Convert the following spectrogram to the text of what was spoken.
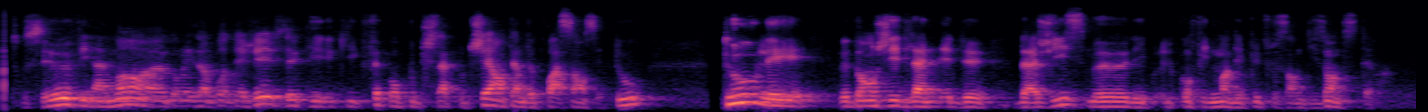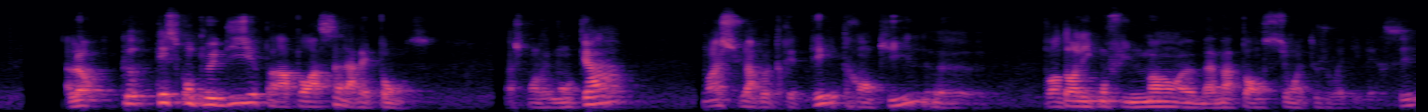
Parce que c'est eux, finalement, euh, qu'on les a protégés, c'est qui, qui fait que ça coûte cher en termes de croissance et tout. Les le danger de l'agisme, le confinement des plus de 70 ans, etc. Alors, qu'est-ce qu'on peut dire par rapport à ça, la réponse? Ben, Je prendrai mon cas. Moi, je suis un retraité, tranquille. Euh, pendant les confinements, euh, bah, ma pension a toujours été versée.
